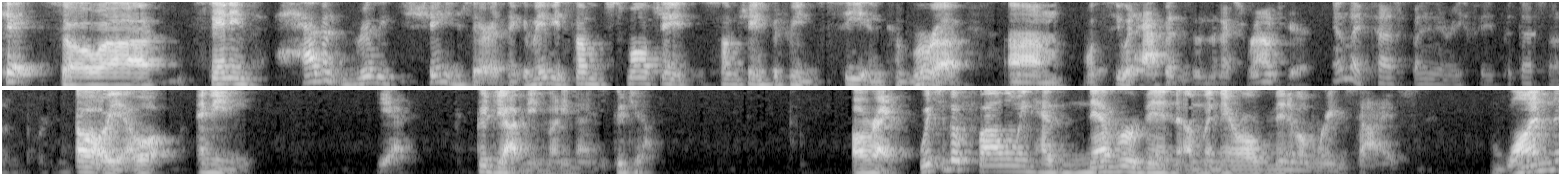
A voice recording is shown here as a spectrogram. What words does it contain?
Okay, so uh, standings haven't really changed there. I think, and maybe some small change, some change between C and Kimura. Um, let's see what happens in the next round here. And I passed binary fate, but that's not important. Oh yeah, well, I mean, yeah, good job, Need Money ninety. Good job. All right, which of the following has never been a Monero minimum ring size? One,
